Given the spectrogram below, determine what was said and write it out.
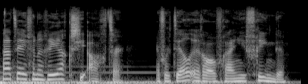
Laat even een reactie achter en vertel erover aan je vrienden.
